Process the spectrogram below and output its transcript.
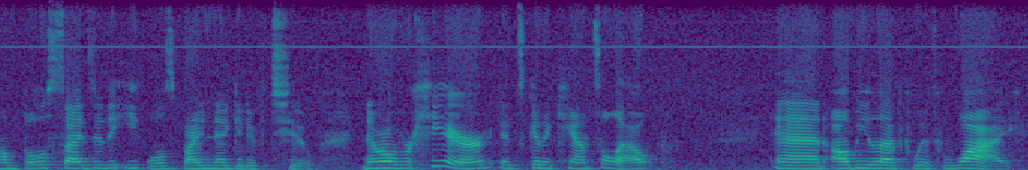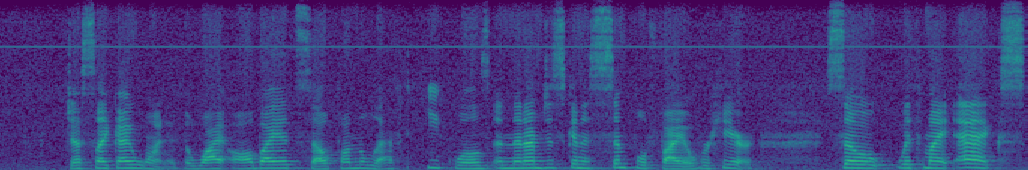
on both sides of the equals by negative 2. Now over here, it's going to cancel out, and I'll be left with y, just like I wanted. The y all by itself on the left equals, and then I'm just going to simplify over here. So with my x,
